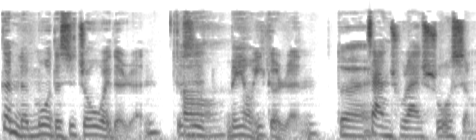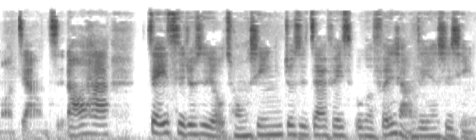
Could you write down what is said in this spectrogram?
更冷漠的是周围的人，就是哦。没有一个人对。站出来说什么这样子。然后他这一次就是有重新就是在 Facebook 分享这件事情，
